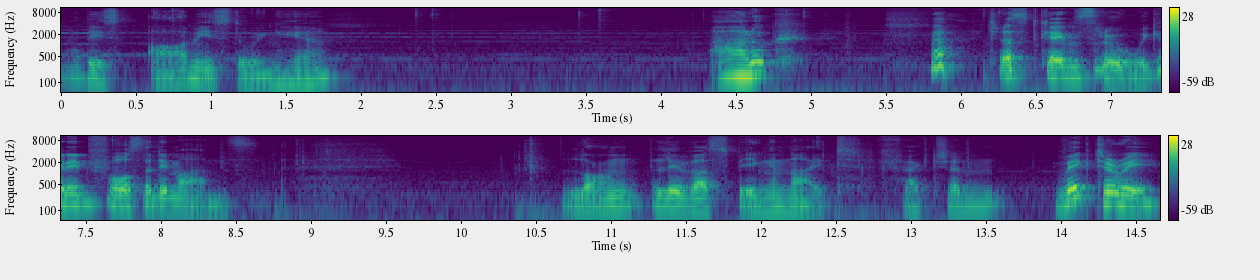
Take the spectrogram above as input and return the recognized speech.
What are these armies doing here? Ah, look! Just came through. We can enforce the demands. Long live us being a knight. Faction victory!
